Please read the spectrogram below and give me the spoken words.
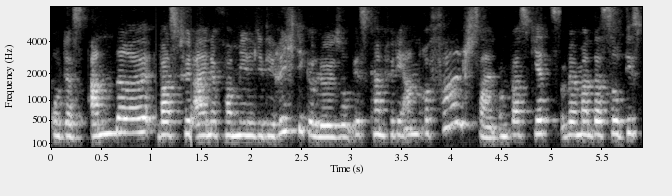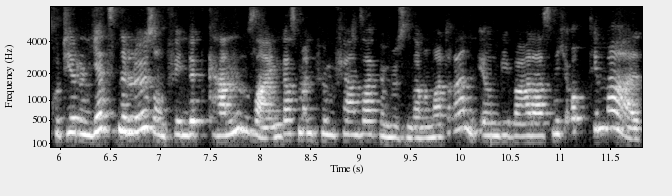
und das andere, was für eine Familie die richtige Lösung ist, kann für die andere falsch sein. Und was jetzt, wenn man das so diskutiert und jetzt eine Lösung findet, kann sein, dass man fünf Jahren sagt, wir müssen da nochmal dran. Irgendwie war das nicht optimal.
